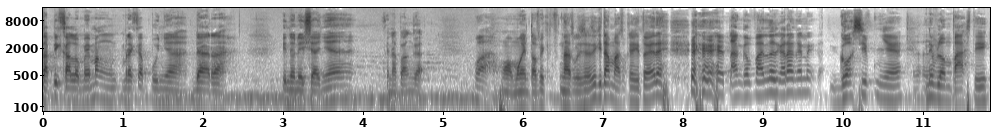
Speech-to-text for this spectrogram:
Tapi kalau memang mereka punya darah Indonesianya kenapa enggak Wah, ngomongin topik naturalisasi kita masuk ke situ ya deh. Tanggapan lu sekarang kan gosipnya ini belum pasti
